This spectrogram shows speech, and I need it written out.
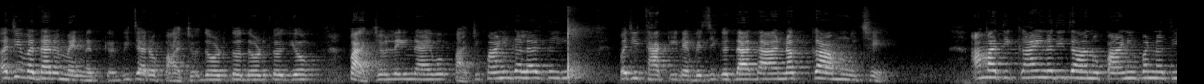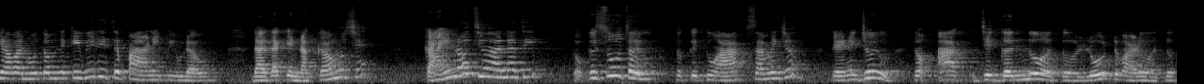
હજી વધારે મહેનત કર. બિચારો પાછો દોડતો દોડતો ગયો. પાછો લઈને આવ્યો. પાછું પાણી ગલાસ થઈ ગયું. પછી થાકીને બેસી ગયો. દાદા, આ નકામું છે. આમાંથી કાંઈ નથી થવાનું, પાણી પણ નથી આવવાનું. હું તમને કેવી રીતે પાણી પીવડાવું? દાદા કે નકામું છે? કાંઈ ન થયું આનાથી. તો કે શું થયું? તો કે તું આંખ સામે જો. તો એણે જોયું, તો આંખ જે ગંદો હતો, લોટવાળો હતો,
